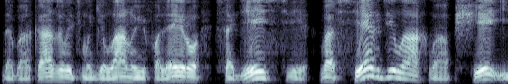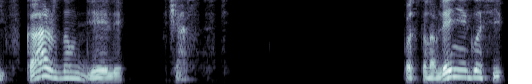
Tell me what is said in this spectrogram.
дабы оказывать Магеллану и Фалейро содействие во всех делах вообще и в каждом деле в частности. Постановление гласит,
